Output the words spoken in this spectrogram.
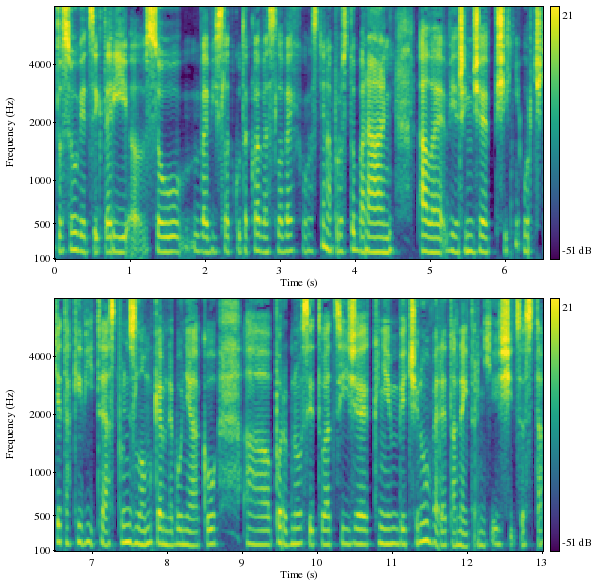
to jsou věci, které eh, jsou ve výsledku takhle ve slovech vlastně naprosto banální, ale věřím, že všichni určitě taky víte, aspoň zlomkem nebo nějakou uh, podobnou situací, že k ním většinou vede ta nejtrnitější cesta.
